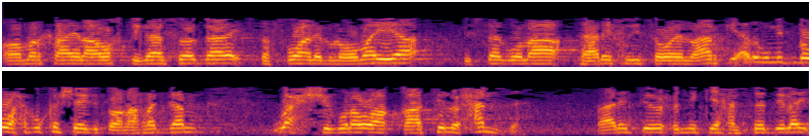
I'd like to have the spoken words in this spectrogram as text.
oo markaa ilaa waktigaa soo gaaray safwan ibnu umaya isaguna taariikhdiisa waynu arki adigu midba waxbuu ka sheegi doonaa raggan. Waxshiguna waa qaatilu xamza maalintii uxud ninkii xamse dilay.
